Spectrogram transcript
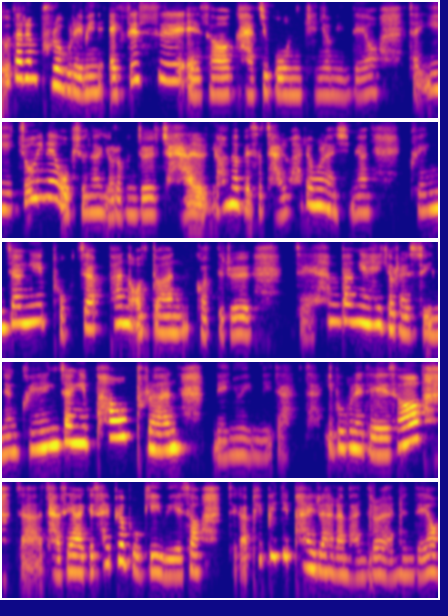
또 다른 프로그램인 액세스에서 가지고 온 개념인데요. 자, 이 조인의 옵션을 여러분들 잘 현업에서 잘 활용을 하시면 굉장히 복잡한 어떠한 것들을 이제 한 방에 해결할 수 있는 굉장히 파워풀한 메뉴입니다. 자, 이 부분에 대해서 자, 자세하게 살펴보기 위해서 제가 PPT 파일을 하나 만들어 놨는데요.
